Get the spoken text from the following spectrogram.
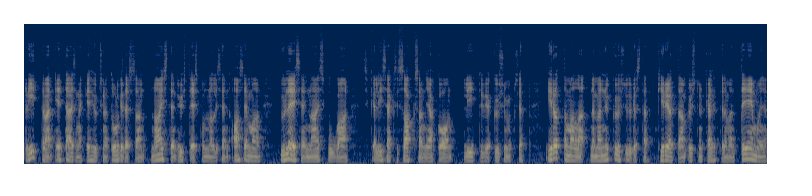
riittävän etäisenä kehyksenä tulkitessaan naisten yhteiskunnalliseen asemaan, yleiseen naiskuvaan sekä lisäksi Saksan jakoon liittyviä kysymyksiä. Irrottamalla nämä nykyisyydestä kirjoittaja on pystynyt käsittelemään teemoja,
